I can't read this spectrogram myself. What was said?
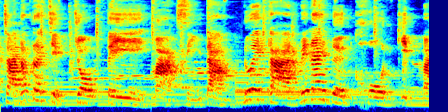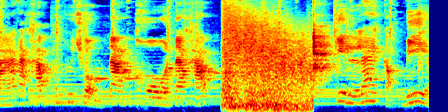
อาจารย์นกกระจิบโจมตี หมากสีดำด้วยการไม่ได้เดินโคลนกินม้านะครับท่านผู้ชมนำโคลนนะครับ กินแลกกับเบี้ย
